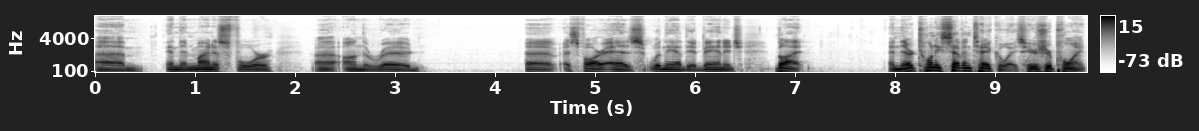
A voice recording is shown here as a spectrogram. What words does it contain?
um, and then minus four uh, on the road uh, as far as when they have the advantage. But, and they're 27 takeaways. Here's your point.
